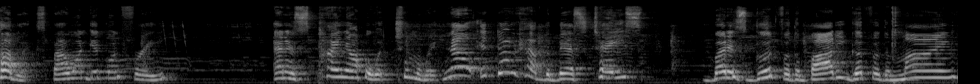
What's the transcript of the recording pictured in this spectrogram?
Publix. Buy one, get one free. And it's pineapple with turmeric. Now, it doesn't have the best taste, but it's good for the body, good for the mind,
